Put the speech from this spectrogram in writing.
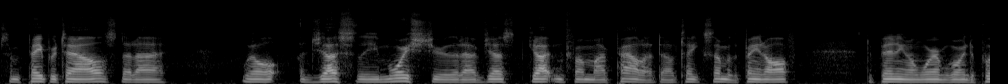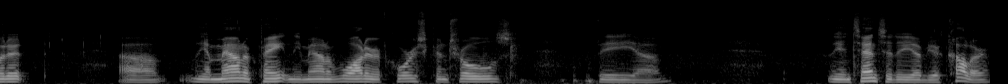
some paper towels that I will adjust the moisture that I've just gotten from my palette. I'll take some of the paint off depending on where I'm going to put it. Uh, the amount of paint and the amount of water of course controls the uh, the intensity of your color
